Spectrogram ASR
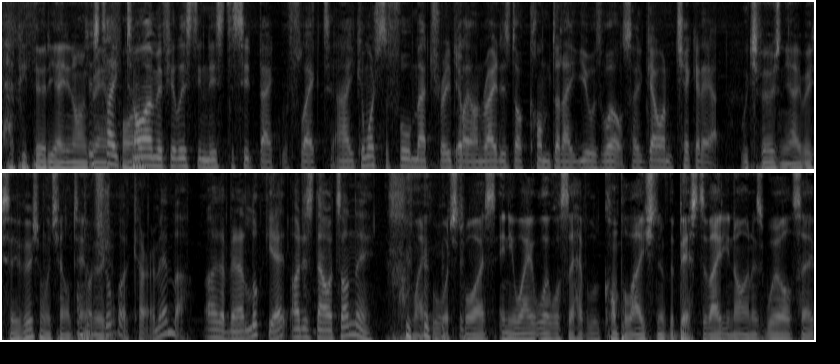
Happy 30 89 Just take final. time if you're listening to this to sit back, reflect. Uh, you can watch the full match replay on raiders.com.au as well. So go and check it out. Which version? The ABC version or Channel 10 I'm not version? sure. I can't remember. I haven't had a look yet. I just know it's on there. Oh, mate, we'll watch twice. Anyway, we'll also have a little compilation of the best of 89 as well. So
